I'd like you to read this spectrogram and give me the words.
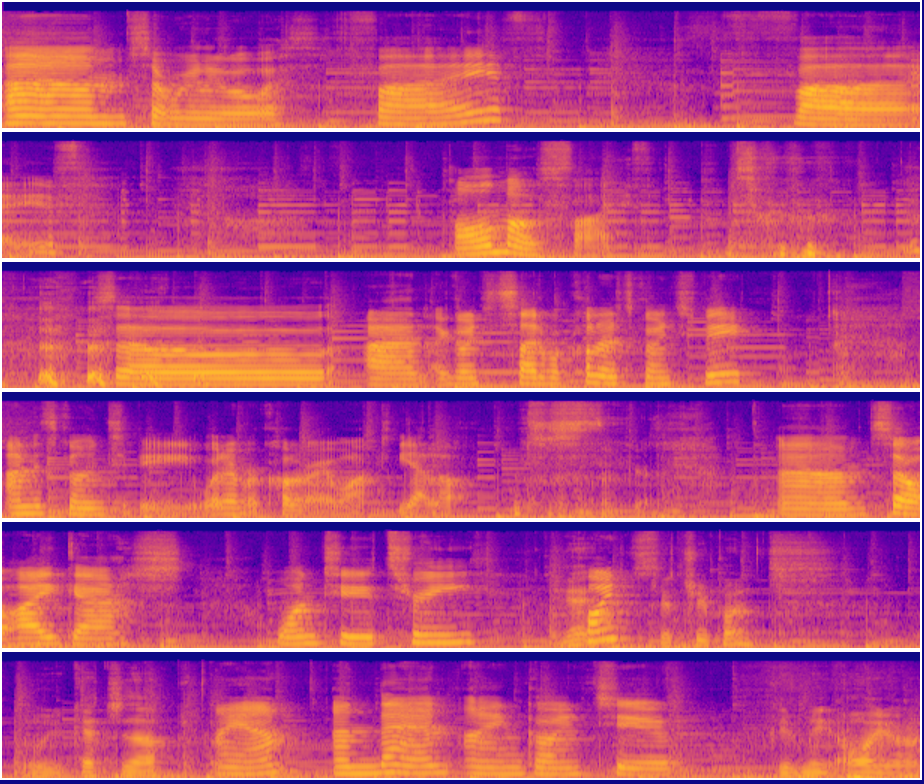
Um, so we're gonna go with five, five, almost five. so, and I'm going to decide what color it's going to be, and it's going to be whatever color I want, yellow. Okay. um, so I get one, two, three Yeah. Points? Get three points. So you're catching up. I am, and then I'm going to Give me all your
